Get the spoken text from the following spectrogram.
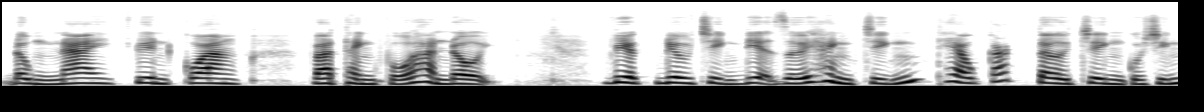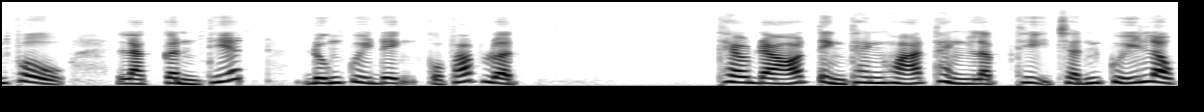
Đồng Nai, Tuyên Quang và thành phố Hà Nội. Việc điều chỉnh địa giới hành chính theo các tờ trình của chính phủ là cần thiết, đúng quy định của pháp luật theo đó, tỉnh Thanh Hóa thành lập thị trấn Quý Lộc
